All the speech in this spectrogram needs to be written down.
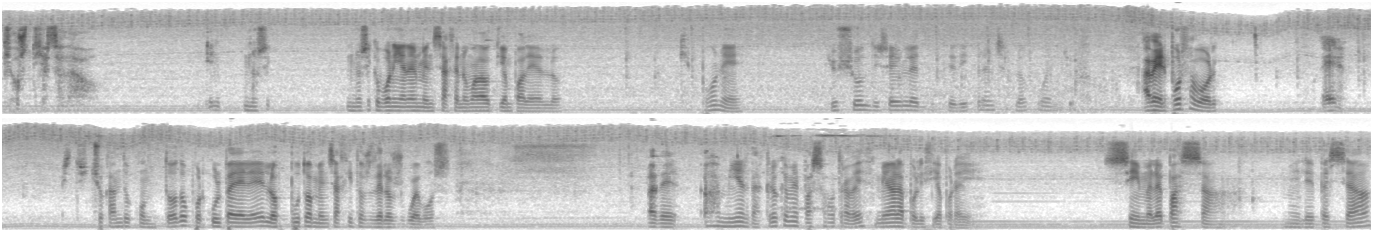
¿Qué hostia se ha dado? No sé no sé qué ponía en el mensaje, no me ha dado tiempo a leerlo. ¿Qué pone? You should disable the difference lock when you... A ver, por favor. Eh. Me estoy chocando con todo por culpa de leer los putos mensajitos de los huevos. A ver. Ah, mierda. Creo que me pasado otra vez. Mira la policía por ahí. Sí, me lo he pasado. Me lo he pasado.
